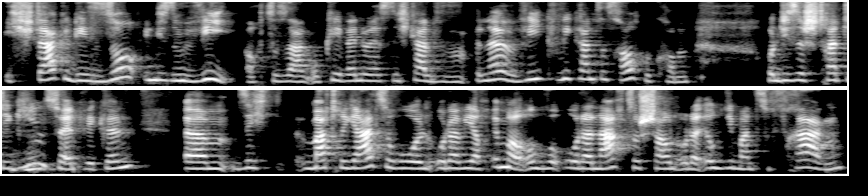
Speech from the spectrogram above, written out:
ich stärke die so in diesem Wie, auch zu sagen, okay, wenn du das nicht kannst, ne, wie, wie kannst du es rausbekommen? Und diese Strategien mhm. zu entwickeln, ähm, sich Material zu holen oder wie auch immer, irgendwo oder nachzuschauen oder irgendjemand zu fragen,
